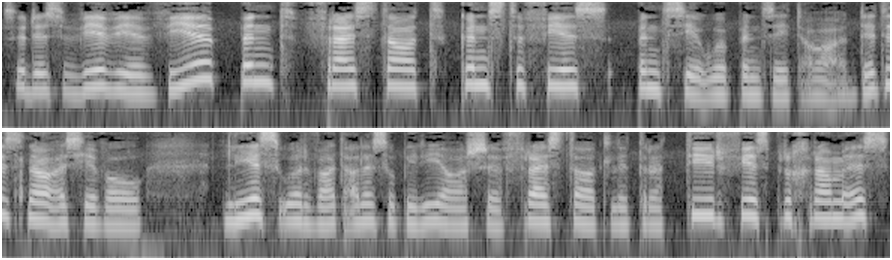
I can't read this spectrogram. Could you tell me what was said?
So dis www.vrystaatkunstefees.co.za. Dit is nou as jy wil lees oor wat alles op hierdie jaar se Vrystaat Literatuurfeesprogram is.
